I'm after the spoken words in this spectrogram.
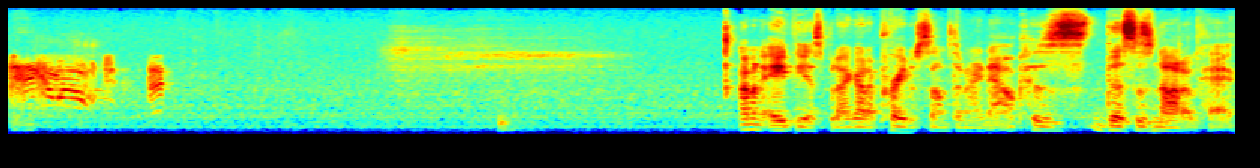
Take him out. That I'm an atheist, but I gotta pray to something right now, because this is not okay.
